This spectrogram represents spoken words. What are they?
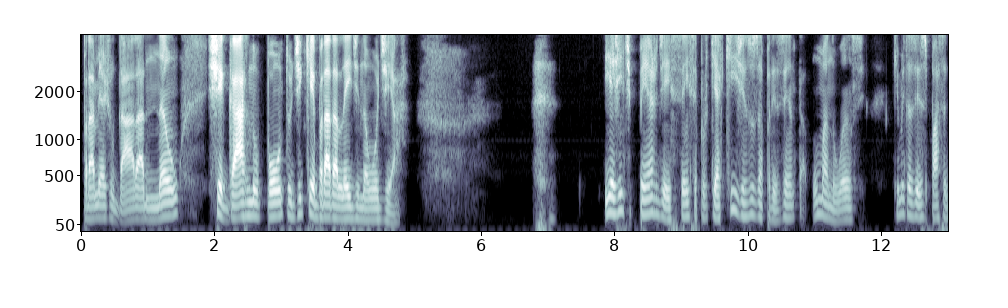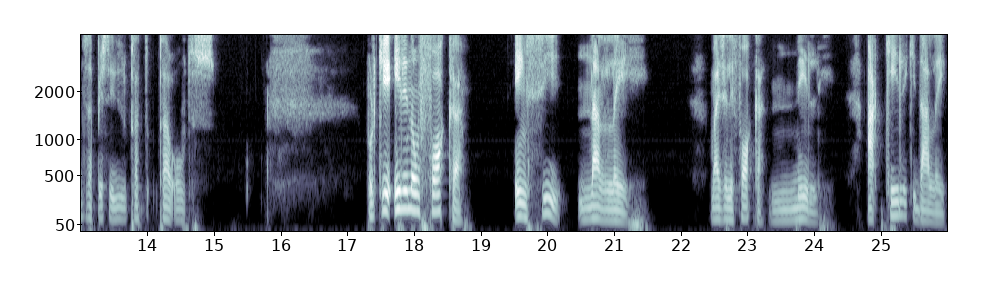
para me ajudar a não chegar no ponto de quebrar a lei de não odiar. E a gente perde a essência porque aqui Jesus apresenta uma nuance que muitas vezes passa desapercebido para outros. Porque ele não foca em si na lei, mas ele foca nele, aquele que dá a lei,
